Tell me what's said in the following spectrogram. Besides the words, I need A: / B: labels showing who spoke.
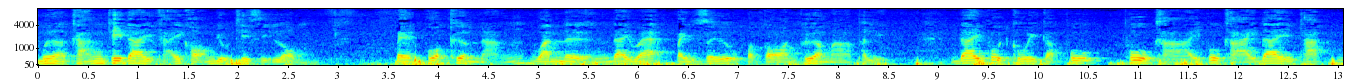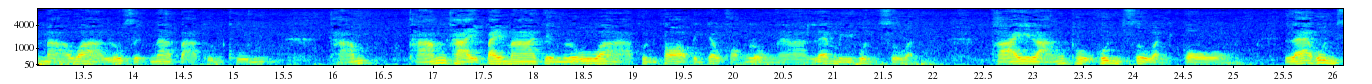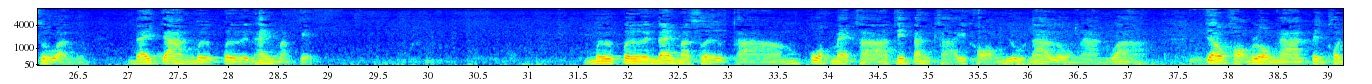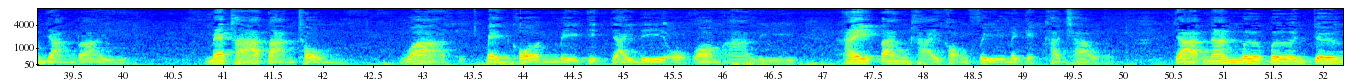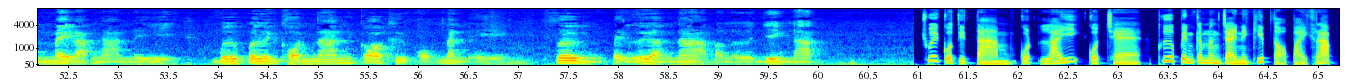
A: เมื่อครั้งที่ได้ขายของอยู่ที่สีลม เป็นพวกเครื่องหนัง วันหนึ่งได้แวะไปซื้ออุปกรณ์เพื่อมาผลิต ได้พูดคุยกับผู้ผู้ขายผู้ขายได้ทักมาว่ารู้สึกหน้าตาคุ้นๆถามถามไถ่ไปมาจึงรู้ว่าคุณพ่อเป็นเจ้าของโรงงานและมีหุ้นส่วน ภายหลังถูกหุ้นส่วนโกง และหุ้นส่วนได้จ้างมือปืนให้มาเก็บ มือปืนได้มาสืบถามพวกแม่ค้าที่ตั้งขายของอยู่หน้าโรงงานว่า เจ้าของโรงงานเป็นคนอย่างไร แม่ค้าต่างชมว่าเป็นคนมีจิตใจดีโอบอ้อมอารี ให้ตั้งขายของฟรีไม่เก็บค่าเช่า จากนั้นมือปืนจึงไม่รับงานนี้ มือปืนคนนั้นก็คือผมนั่นเอง ซึ่งเป็นเรื่องน่าบังเอิญยิ่งนัก
B: ช่วยกดติดตาม กดไลค์ กดแชร์ เพื่อเป็นกำลังใจในคลิปต่อไปครับ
